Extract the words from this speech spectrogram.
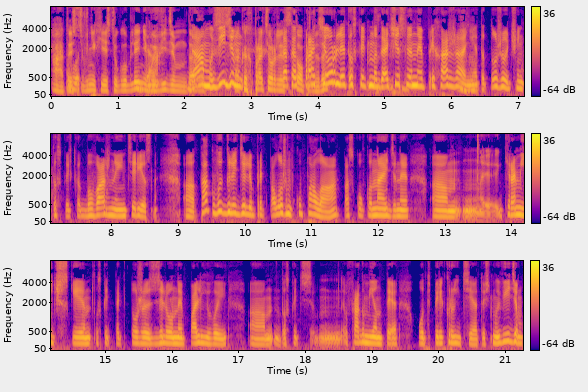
А, то есть вот. в них есть углубления, да. мы видим, да, да вот мы видим, как их протерли как стопами, их протерли, да? так сказать, многочисленные прихожане. Это тоже очень, так сказать, как бы важно и интересно. А, как выглядели, предположим, купола, поскольку найдены керамические, так сказать, так, тоже зеленые поливой, так сказать, фрагменты от перекрытия. То есть мы видим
